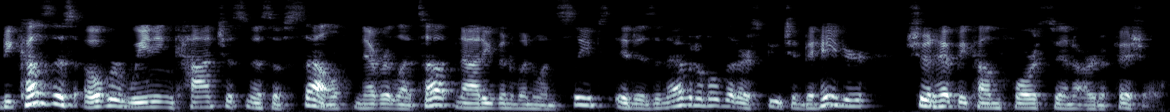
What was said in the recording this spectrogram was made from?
because this overweening consciousness of self never lets up, not even when one sleeps, it is inevitable that our speech and behavior should have become forced and artificial.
